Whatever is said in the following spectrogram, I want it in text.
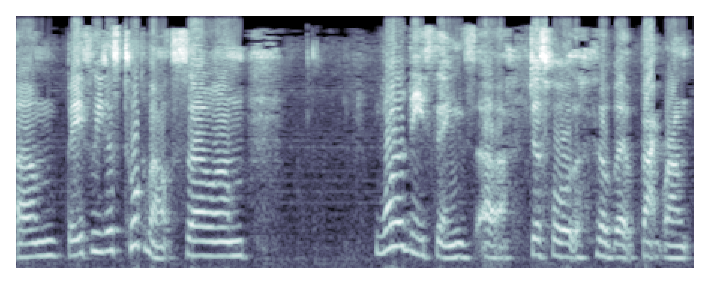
um, basically just talk about. So, um, one of these things, uh, just for a little bit of background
